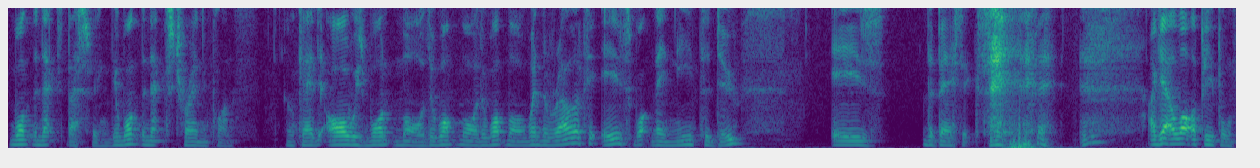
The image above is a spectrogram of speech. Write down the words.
want the next best thing, they want the next training plan. Okay, they always want more, they want more, they want more. When the reality is what they need to do is the basics. I get a lot of people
